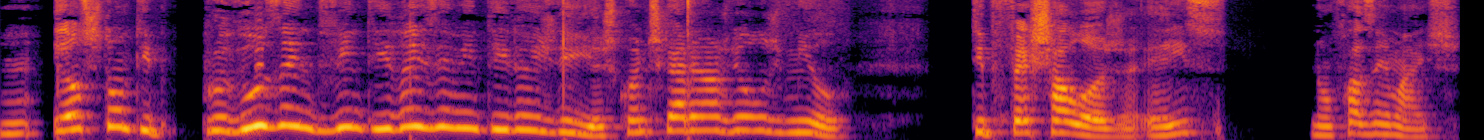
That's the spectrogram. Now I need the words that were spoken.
Ele, eles estão tipo, produzem de 22 a 22 dias. Quando chegarem aos deles mil, tipo, fecha a loja. É isso? Não fazem mais.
